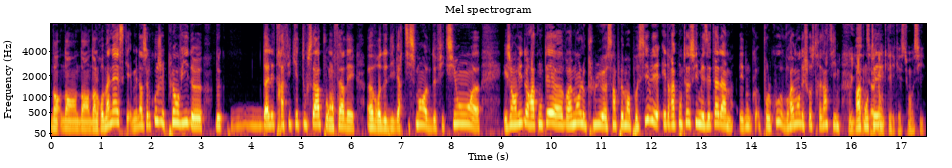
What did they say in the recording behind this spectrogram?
le romanesque. Mais d'un seul coup, j'ai plus envie de, d'aller trafiquer tout ça pour en faire des œuvres de divertissement, œuvres de fiction. Euh, et j'ai envie de le raconter euh, vraiment le plus euh, simplement possible et, et, de raconter aussi mes états d'âme. Et donc, pour le coup, vraiment des choses très intimes. Oui, raconter des questions aussi.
